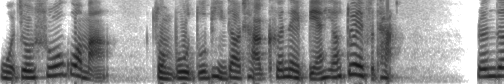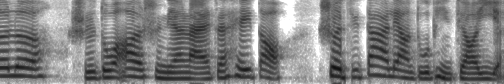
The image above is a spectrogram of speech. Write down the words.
我就说过嘛，总部毒品调查科那边要对付他。任德乐十多二十年来在黑道涉及大量毒品交易。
